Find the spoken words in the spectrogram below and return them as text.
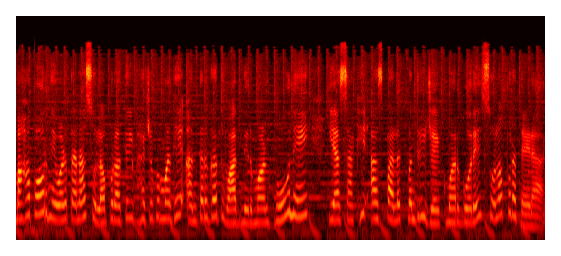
महापौर निवडताना सोलापुरातील भाजपमध्ये अंतर्गत वाद निर्माण होऊ नये यासाठी आज पालकमंत्री जयकुमार गोरे सोलापुरात येणार.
